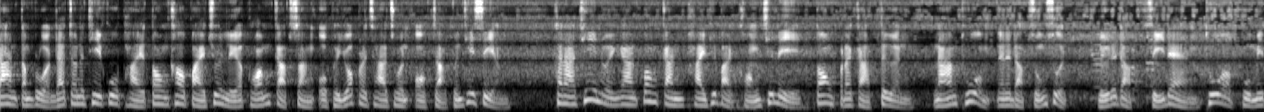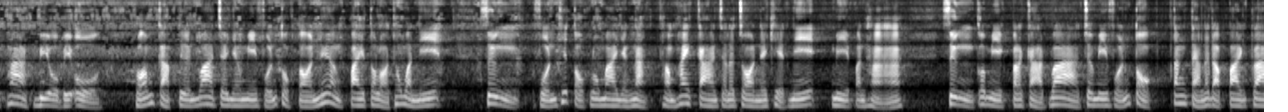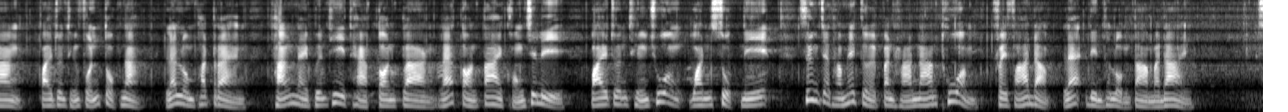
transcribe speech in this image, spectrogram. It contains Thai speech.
ด้านตำรวจและเจ้าหน้าที่กู้ภัยต้องเข้าไปช่วยเหลือพร้อมกับสั่งอพยพประชาชนออกจากพื้นที่เสี่ยง ขณะที่หน่วยงานป้องกันภัยพิบัติของชิลีต้องประกาศเตือนน้ำท่วมในระดับสูงสุด หรือระดับสีแดงทั่วภูมิภาคบิโอบิโอพร้อมกับเตือนว่าจะยังมีฝนตกต่อเนื่องไปตลอดทั้งวันนี้ ซึ่งฝนที่ตกลงมาอย่างหนักทำให้การจราจรในเขตนี้มีปัญหา ซึ่งก็มีประกาศว่าจะมีฝนตกตั้งแต่ระดับปานกลาง ไปจนถึงฝนตกหนัก และลมพัดแรง ทั้งในพื้นที่แถบตอนกลางและตอนใต้ของชิลี ไปจนถึงช่วงวันศุกร์นี้ ซึ่งจะทำให้เกิดปัญหาน้ำท่วม ไฟฟ้าดับ และดินถล่มตามมาได้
